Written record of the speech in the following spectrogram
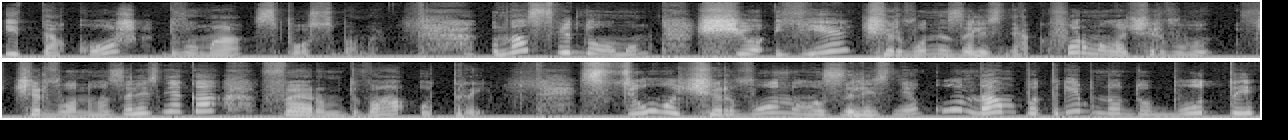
і також двома способами. У нас відомо, що є червоний залізняк. Формула червоного залізняка ферум 2О3. З цього червоного залізняку нам потрібно добути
